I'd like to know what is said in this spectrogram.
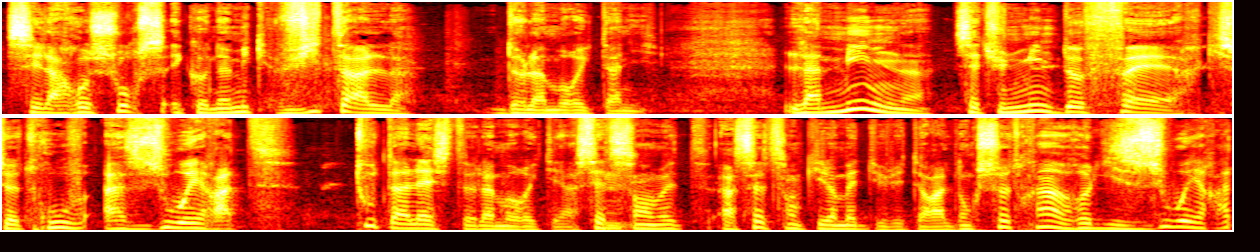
C'est la ressource économique vitale de la Mauritanie. La mine, c'est une mine de fer qui se trouve à Zouérat, tout à l'est de la Mauritanie, à 700, mètres, à 700 km du littoral. Donc ce train relie Zouérat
